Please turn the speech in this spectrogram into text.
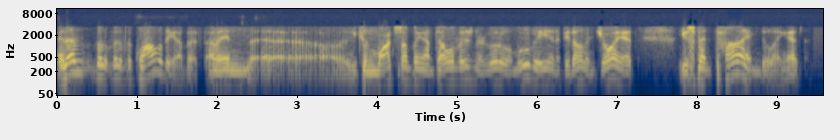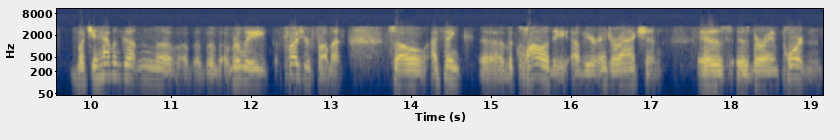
And then the, the, the quality of it. I mean, uh, you can watch something on television or go to a movie, and if you don't enjoy it, you spent time doing it, but you haven't gotten a, a, a really pleasure from it. So I think uh, the quality of your interaction is is very important.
